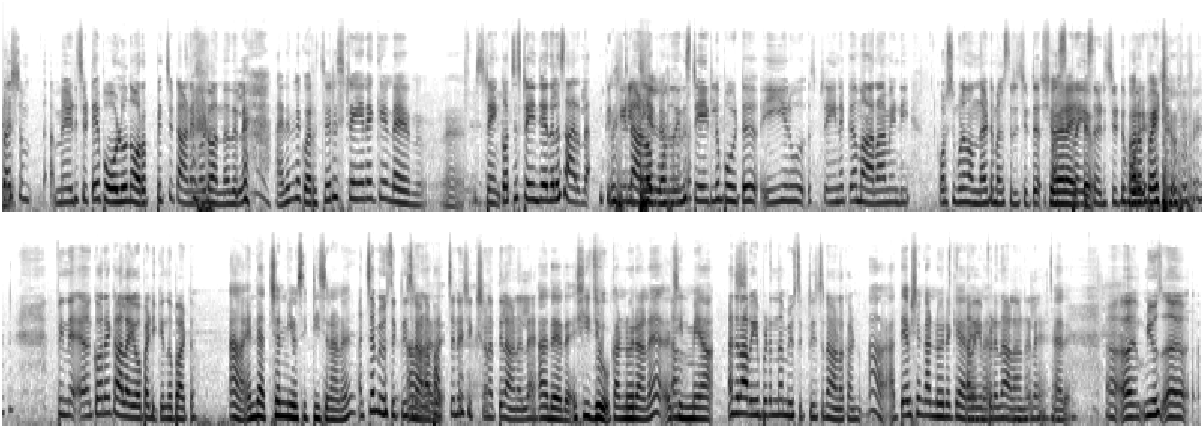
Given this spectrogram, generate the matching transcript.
മേടിച്ചിട്ടേ പോളൂ എന്ന് ഉറപ്പിച്ചിട്ടാണ് ഇങ്ങോട്ട് വന്നതല്ലേ അതിനെന്തില്ല കുറച്ചൊരു സ്ട്രെയിൻ ഒക്കെ ഉണ്ടായിരുന്നു. സ്ട്രെയിൻ കുറച്ച് സ്ട്രെയിൻ ചെയ്താലും സാരല്ല. കിട്ടിയിട്ടാണല്ലോ. പോകുന്നത്. സ്റ്റേറ്റിലും പോയിട്ട് ഈ ഒരു സ്ട്രെയിൻ ഒക്കെ മാറാൻ വേണ്ടി കുറച്ചും കൂടെ നന്നായിട്ട് മത്സരിച്ചിട്ട്. അടിച്ചിട്ട് പിന്നെ കുറെ കാലമായോ പഠിക്കുന്നു പാട്ട്? ആ എന്റെ അച്ഛൻ മ്യൂസിക് ടീച്ചറാണ് അച്ഛൻ മ്യൂസിക് ടീച്ചറാണ് അപ്പൊ. അച്ഛന്റെ ശിക്ഷണത്തിലാണല്ലേ? അതെ അതെ. ഷിജു കണ്ണൂരാണ്. ചിന്മയ. അച്ഛൻ അറിയപ്പെടുന്ന മ്യൂസിക് ടീച്ചറാണോ കണ്ണൂർ ആ അത്യാവശ്യം കണ്ണൂരൊക്കെ അറിയപ്പെടുന്ന ആളാണ് അല്ലേ അതെ.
